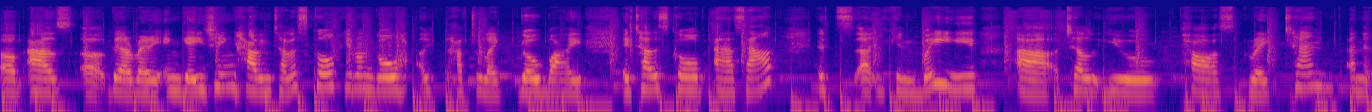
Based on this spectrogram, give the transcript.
um, as uh, they are very engaging having telescope. You don't go uh, have to like go buy a telescope as app. It's uh, you can wait uh, till you pass grade 10 and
